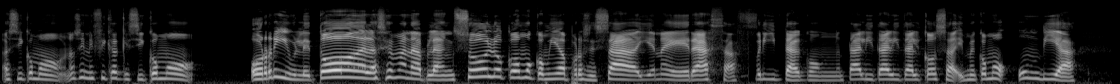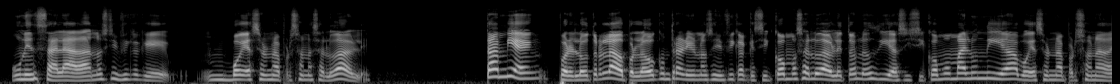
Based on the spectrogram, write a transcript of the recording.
Así como, no significa que si como horrible toda la semana, plan, solo como comida procesada, llena de grasa, frita, con tal y tal y tal cosa, y me como un día una ensalada, no significa que voy a ser una persona saludable. También, por el otro lado, por el lado contrario, no significa que si como saludable todos los días y si como mal un día, voy a ser una persona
